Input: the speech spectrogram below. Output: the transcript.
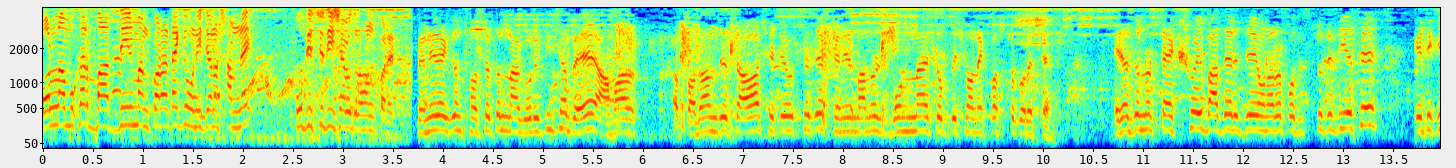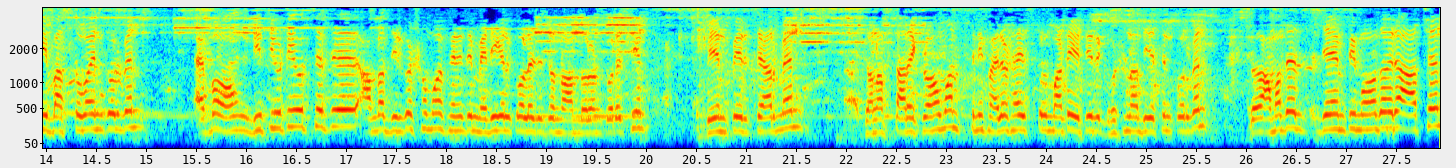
বল্লা মুখার বাদ নির্মাণ করাটাকে উনি যেন সামনে প্রতিশ্রুতি হিসেবে গ্রহণ করেন। ফেনীর একজন সচেতন নাগরিক হিসাবে আমার প্রধান যে চাওয়া, সেটি হচ্ছে যে ফেনীর মানুষ বন্যায় চব্বিশে অনেক কষ্ট করেছে। এটার জন্য টেকসই বাদের যে ওনারা প্রতিশ্রুতি দিয়েছে, এটি কি বাস্তবায়ন করবেন? এবং দ্বিতীয়টি হচ্ছে যে আমরা দীর্ঘ সময় ফেনীতে মেডিকেল কলেজের জন্য আন্দোলন করেছি। বিএনপির চেয়ারম্যান, জনাব তারেক রহমান, তিনি পাইলট হাই স্কুল মাঠে এটির ঘোষণা দিয়েছেন করবেন। তো আমাদের যে এমপি মহোদয়রা আছেন,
